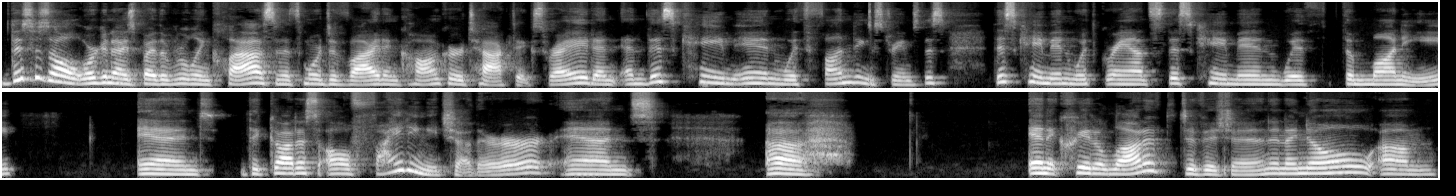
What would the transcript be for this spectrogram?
this is all organized by the ruling class, and it's more divide and conquer tactics, right? And and this came in with funding streams. This this came in with grants. This came in with the money, and that got us all fighting each other. And uh, and it created a lot of division. And I know um,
